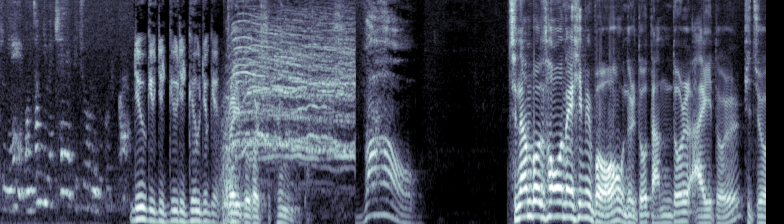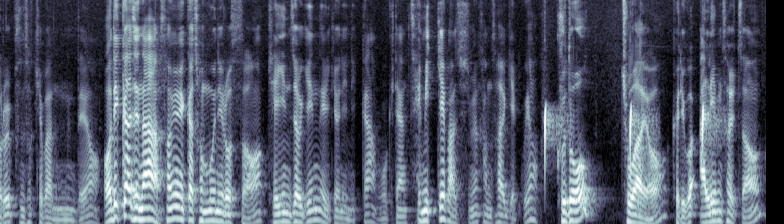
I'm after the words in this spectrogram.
중에 원장님의 최애 비주얼은 누굴까요? 두구두구두구두구. 브레이브걸스 팬입니다. 지난번 성원에 힘입어 오늘도 남돌 아이돌 비주얼을 분석해 봤는데요. 어디까지나 성형외과 전문의로서 개인적인 의견이니까 뭐 그냥 재밌게 봐주시면 감사하겠고요. 구독, 좋아요, 그리고 알림 설정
